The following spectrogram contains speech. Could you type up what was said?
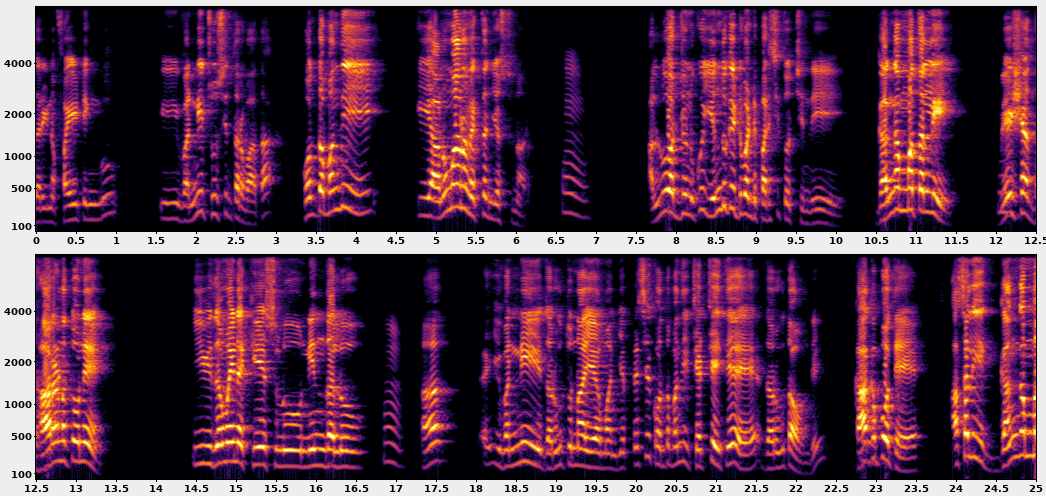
జరిగిన ఫైటింగు ఇవన్నీ చూసిన తర్వాత కొంతమంది ఈ అనుమానం వ్యక్తం చేస్తున్నారు. అల్లు అర్జున్కు ఎందుకు ఇటువంటి పరిస్థితి వచ్చింది? గంగమ్మ తల్లి వేషధారణతోనే ఈ విధమైన కేసులు నిందలు ఇవన్నీ జరుగుతున్నాయేమో అని చెప్పేసి కొంతమంది చర్చ అయితే జరుగుతూ ఉంది. కాకపోతే అసలు ఈ గంగమ్మ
